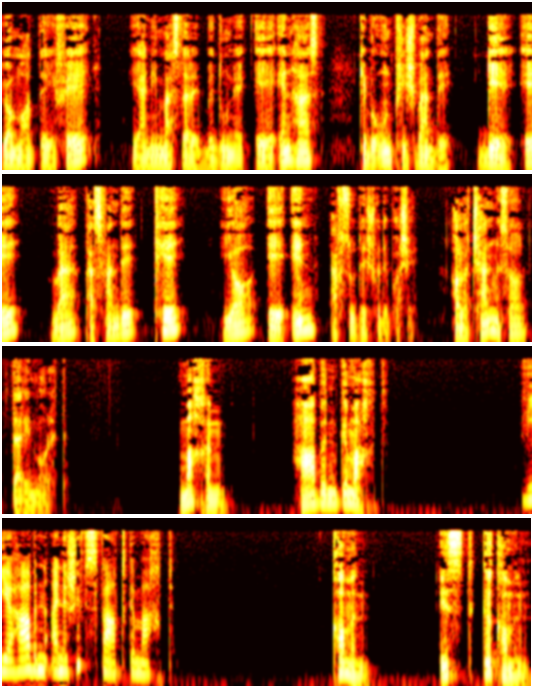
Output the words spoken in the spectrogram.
یا ماده فعل یعنی مستر بدون ان هست که به اون پیشوند گ ا و پسفند ت یا ان افزوده شده باشه حالا چند مثال در این مورد machen haben gemacht Wir haben eine Schiffsfahrt gemacht. kommen ist gekommen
